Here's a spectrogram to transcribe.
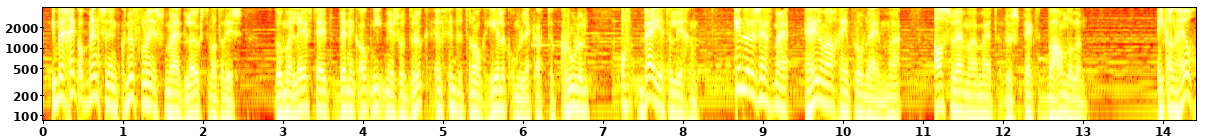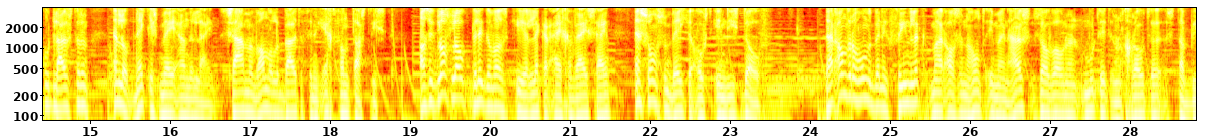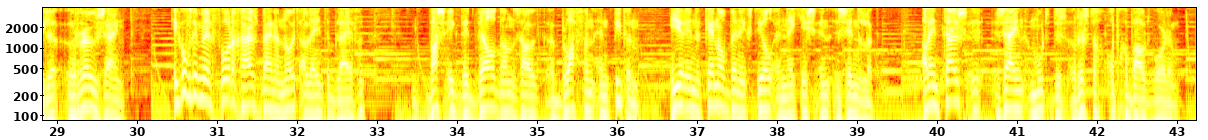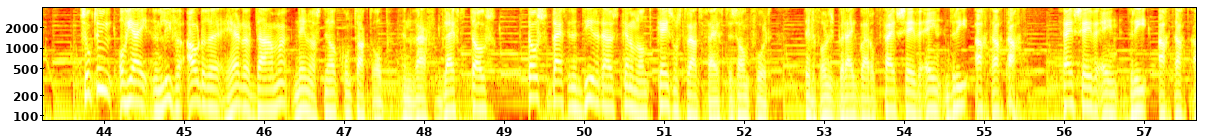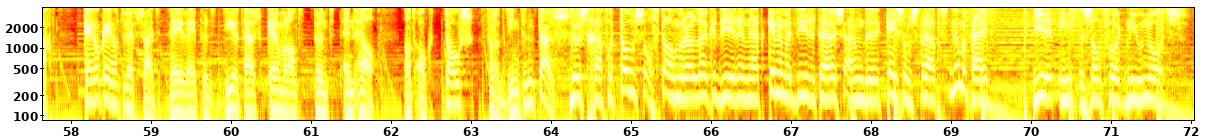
Ik ben gek op mensen en knuffelen is voor mij het leukste wat er is. Door mijn leeftijd ben ik ook niet meer zo druk... en vind het dan ook heerlijk om lekker te kroelen of bij je te liggen. Kinderen zijn voor mij helemaal geen probleem... maar als ze mij maar met respect behandelen. Ik kan heel goed luisteren en loop netjes mee aan de lijn. Samen wandelen buiten vind ik echt fantastisch. Als ik losloop wil ik nog wel eens een keer lekker eigenwijs zijn... en soms een beetje Oost-Indisch doof. Naar andere honden ben ik vriendelijk... maar als een hond in mijn huis zou wonen... moet dit een grote, stabiele reus zijn. Ik hoefde in mijn vorige huis bijna nooit alleen te blijven. Was ik dit wel, dan zou ik eh, blaffen en piepen. Hier in de kennel ben ik stil en netjes en zindelijk. Alleen thuis eh, zijn moet dus rustig opgebouwd worden. Zoekt u of jij een lieve oudere herderdame? Neem dan snel contact op. En waar verblijft Toos? Toos verblijft in het dierenthuis Kennemerland, Keesomstraat 5 te Zandvoort. De telefoon is bereikbaar op 571-3888. 571-3888. Kijk ook even op de website www.dierenthuiskennemerland.nl. Want ook Toos verdient een thuis. Dus ga voor Toos of de andere leuke dieren... naar het Kennemer Dierenthuis aan de Keesomstraat nummer 5... hier in Zandvoort Nieuw-Noord.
